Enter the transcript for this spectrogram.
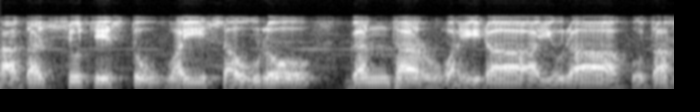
ततः वै सौरो गन्धर्वैरायुराहुतः।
